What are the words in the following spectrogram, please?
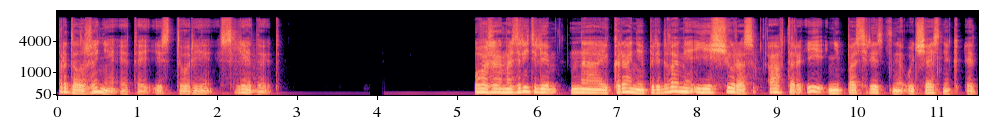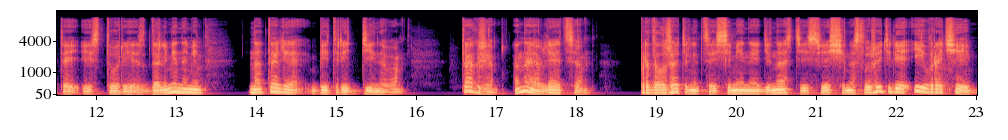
Продолжение этой истории следует. Уважаемые зрители, на экране перед вами еще раз автор и непосредственный участник этой истории с дольменами Наталья Бетреддинова. Также она является продолжательницей семейной династии священнослужителей и врачей,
